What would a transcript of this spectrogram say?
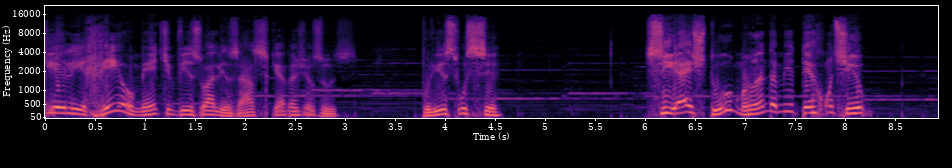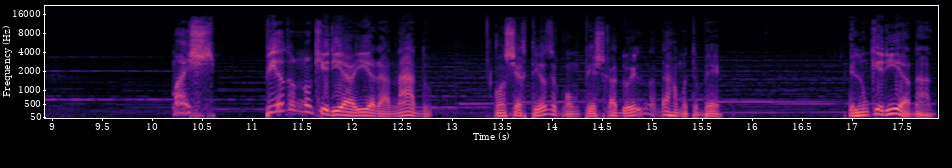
que ele realmente visualizasse que era Jesus. Por isso se. Se és tu, manda-me ter contigo. Mas Pedro não queria ir a nado. Com certeza, como pescador, ele nadava muito bem. Ele não queria nada.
